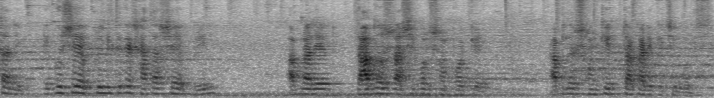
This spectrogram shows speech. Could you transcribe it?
তারিখ, একুশে এপ্রিল থেকে সাতাশে এপ্রিল আপনাদের দ্বাদশ রাশিফল সম্পর্কে আপনাদের সংক্ষিপ্ত আকারে কিছু বলছি।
